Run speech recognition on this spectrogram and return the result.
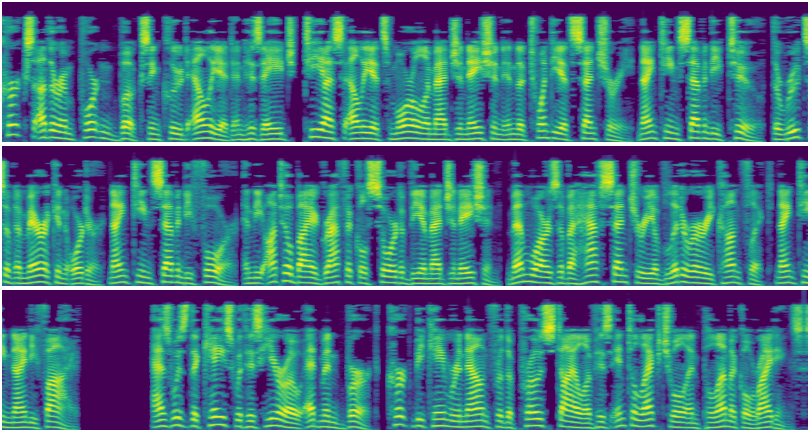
Kirk's other important books include Eliot and His Age, T. S. Eliot's Moral Imagination in the Twentieth Century 1972, The Roots of American Order 1974, and the autobiographical Sword of the Imagination, Memoirs of a Half-Century of Literary Conflict 1995. As was the case with his hero Edmund Burke, Kirk became renowned for the prose style of his intellectual and polemical writings.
